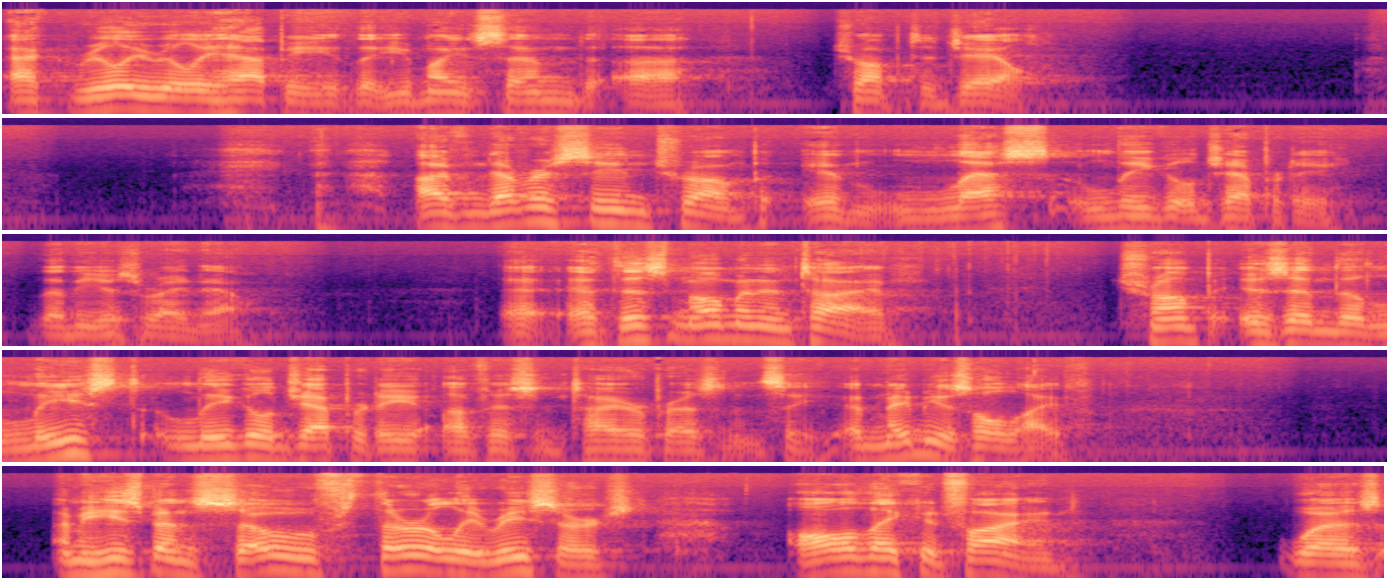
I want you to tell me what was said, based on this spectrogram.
act really, really happy that you might send uh, Trump to jail. I've never seen Trump in less legal jeopardy than he is right now. At this moment in time, Trump is in the least legal jeopardy of his entire presidency, and maybe his whole life. I mean, he's been so thoroughly researched, all they could find was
